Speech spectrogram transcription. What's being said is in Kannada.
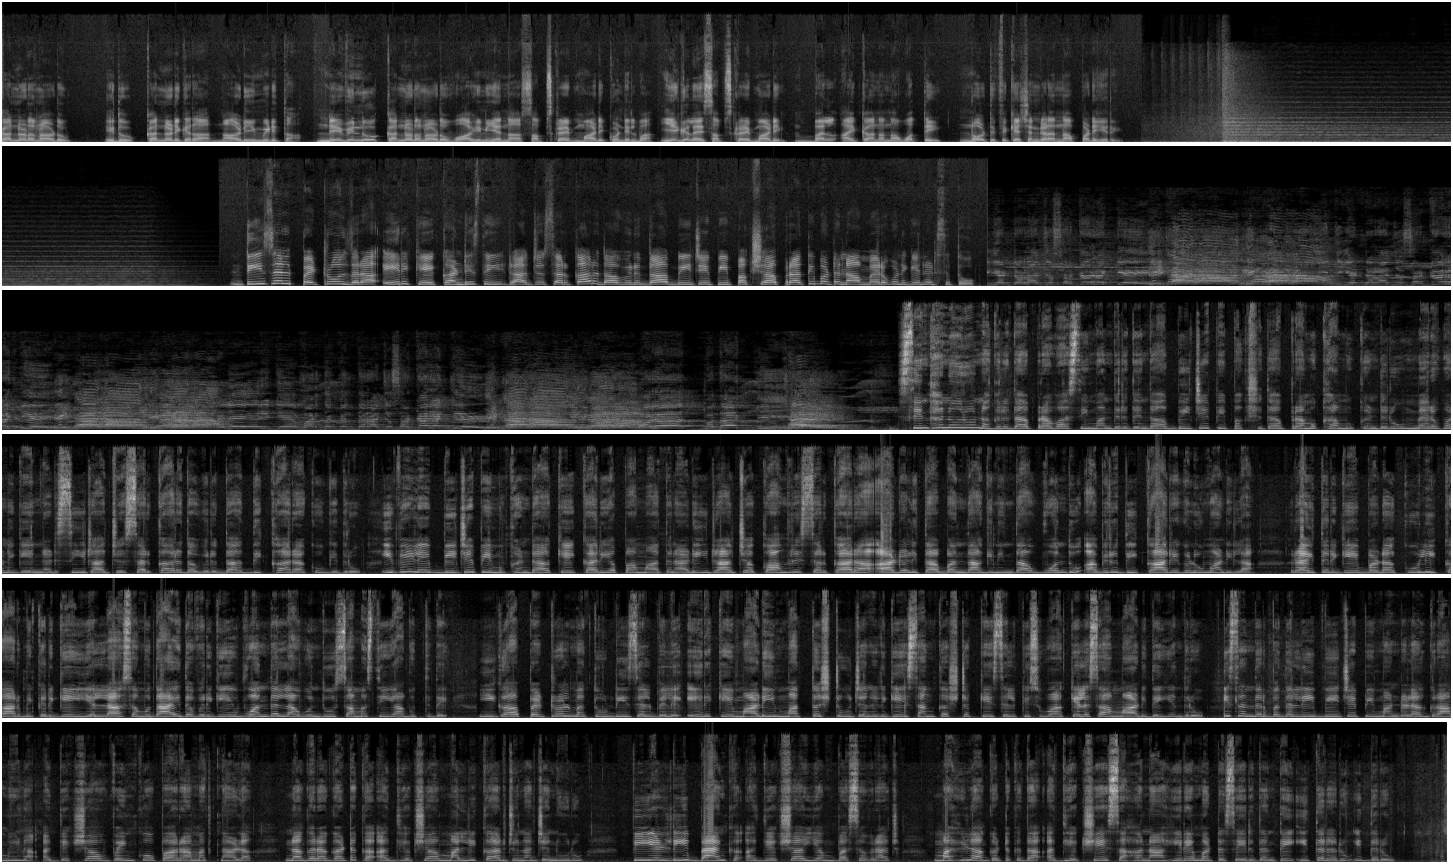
ಕನ್ನಡ ನಾಡು ಇದು ಕನ್ನಡಿಗರ ನಾಡಿ ಮಿಡಿತ. ನೀವಿನ್ನು ಕನ್ನಡ ನಾಡು ವಾಹಿನಿಯನ್ನ ಸಬ್ಸ್ಕ್ರೈಬ್ ಮಾಡಿಕೊಂಡಿಲ್ವಾ? ಈಗಲೇ ಸಬ್ಸ್ಕ್ರೈಬ್ ಮಾಡಿ ಬೆಲ್ ಐಕಾನ್ ಅನ್ನ ಒತ್ತಿ ನೋಟಿಫಿಕೇಶನ್ಗಳನ್ನ ಪಡೆಯಿರಿ. ಡೀಸೆಲ್ ಪೆಟ್ರೋಲ್ ದರ ಏರಿಕೆ ಖಂಡಿಸಿ ರಾಜ್ಯ ಸರ್ಕಾರದ ವಿರುದ್ಧ ಬಿಜೆಪಿ ಪಕ್ಷ ಪ್ರತಿಭಟನಾ ಮೆರವಣಿಗೆ ನಡೆಸಿತು. ರಾಜ್ಯ ಸರ್ಕಾರಕ್ಕೆ ಇದಿಗೆಟ್ಟ ರಾಜ್ಯ ಸರ್ಕಾರಕ್ಕೆ. ಬೆಲೆ ಏರಿಕೆ ಮಾಡ್ತಕ್ಕಂಥ ರಾಜ್ಯ ಸರ್ಕಾರಕ್ಕೆ. ಭಾರತ್ ಮಾತಾ ಕಿ ಸಿಂಧನೂರು ನಗರದ ಪ್ರವಾಸಿ ಮಂದಿರದಿಂದ ಬಿಜೆಪಿ ಪಕ್ಷದ ಪ್ರಮುಖ ಮುಖಂಡರು ಮೆರವಣಿಗೆ ನಡೆಸಿ ರಾಜ್ಯ ಸರ್ಕಾರದ ವಿರುದ್ಧ ಧಿಕ್ಕಾರ ಕೂಗಿದ್ರು. ಈ ವೇಳೆ ಬಿಜೆಪಿ ಮುಖಂಡ ಕೆ. ಕರಿಯಪ್ಪ ಮಾತನಾಡಿ, ರಾಜ್ಯ ಕಾಂಗ್ರೆಸ್ ಸರ್ಕಾರ ಆಡಳಿತ ಬಂದಾಗಿನಿಂದ ಒಂದು ಅಭಿವೃದ್ಧಿ ಕಾರ್ಯಗಳು ಮಾಡಿಲ್ಲ. ರೈತರಿಗೆ ಬಡ ಕೂಲಿ ಕಾರ್ಮಿಕರಿಗೆ ಎಲ್ಲ ಸಮುದಾಯದವರಿಗೆ ಒಂದಲ್ಲ ಒಂದು ಸಮಸ್ಯೆಯಾಗುತ್ತಿದೆ. ಈಗ ಪೆಟ್ರೋಲ್ ಮತ್ತು ಡೀಸೆಲ್ ಬೆಲೆ ಏರಿಕೆ ಮಾಡಿ ಮತ್ತಷ್ಟು ಜನರಿಗೆ ಸಂಕಷ್ಟಕ್ಕೆ ಸಿಲುಕಿಸುವ ಕೆಲಸ ಮಾಡಿದೆ ಎಂದರು. ಈ ಸಂದರ್ಭದಲ್ಲಿ ಬಿಜೆಪಿ ಮಂಡಳ ಗ್ರಾಮೀಣ ಅಧ್ಯಕ್ಷ ವೆಂಕೋಪಾರ ಮತ್ನಾಳ, ನಗರ ಘಟಕ ಅಧ್ಯಕ್ಷ ಮಲ್ಲಿಕಾರ್ಜುನ ಜನೂರು, ಪಿಎಲ್ಡಿ ಬ್ಯಾಂಕ್ ಅಧ್ಯಕ್ಷ ಎಂ ಬಸವರಾಜ್, ಮಹಿಳಾ ಘಟಕದ ಅಧ್ಯಕ್ಷೆ ಸಹನಾ ಹಿರೇಮಠ ಸೇರಿದಂತೆ ಇತರರು ಇದ್ದರು.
